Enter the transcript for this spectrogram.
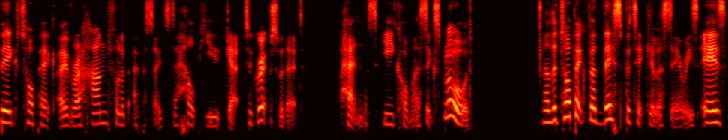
big topic over a handful of episodes to help you get to grips with it. Hence, e-commerce explored. Now, the topic for this particular series is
